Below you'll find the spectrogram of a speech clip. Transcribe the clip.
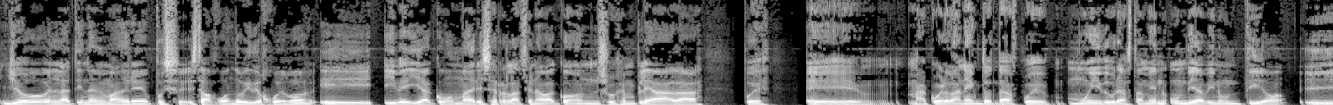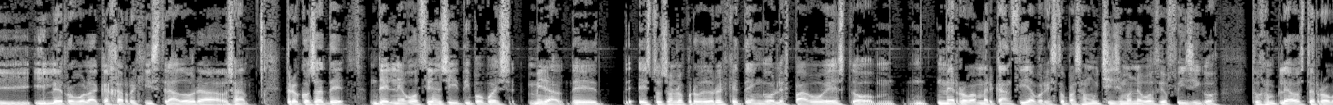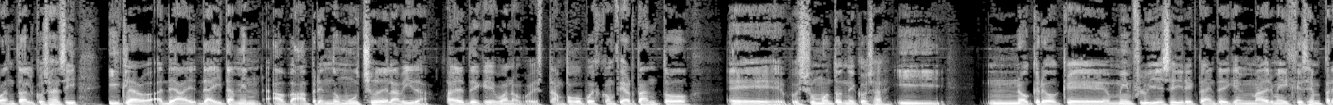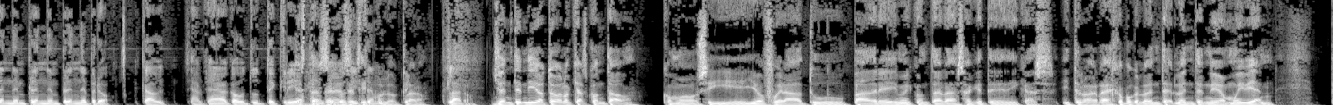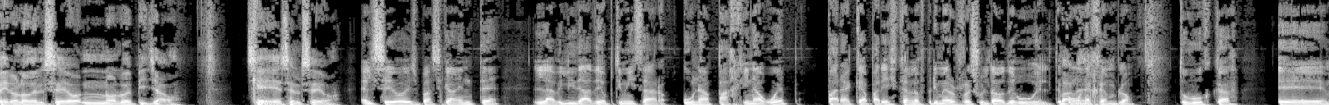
Yo en la tienda de mi madre, pues estaba jugando videojuegos y, y veía cómo mi madre se relacionaba con sus empleadas, pues eh, me acuerdo anécdotas pues muy duras también. Un día vino un tío y, le robó la caja registradora, o sea, pero cosas de, del negocio en sí, tipo pues mira, eh, estos son los proveedores que tengo, les pago esto, me roban mercancía, porque esto pasa muchísimo en negocios físicos, tus empleados te roban tal, cosas así. Y claro, de de ahí también aprendo mucho de la vida, ¿sabes? De que, bueno, pues tampoco puedes confiar tanto, eh, pues un montón de cosas. Y no creo que me influyese directamente de que mi madre me dijese emprende, emprende, emprende, pero claro, si al fin y al cabo tú te crías Estás en en ese ecosistema. círculo, claro. Claro. Yo he entendido todo lo que has contado. como si yo fuera tu padre y me contaras a qué te dedicas. Y te lo agradezco porque lo he, lo he entendido muy bien. Pero lo del SEO no lo he pillado. ¿Qué es el SEO? El SEO es básicamente la habilidad de optimizar una página web para que aparezcan los primeros resultados de Google. Te pongo un ejemplo. Tú buscas eh,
